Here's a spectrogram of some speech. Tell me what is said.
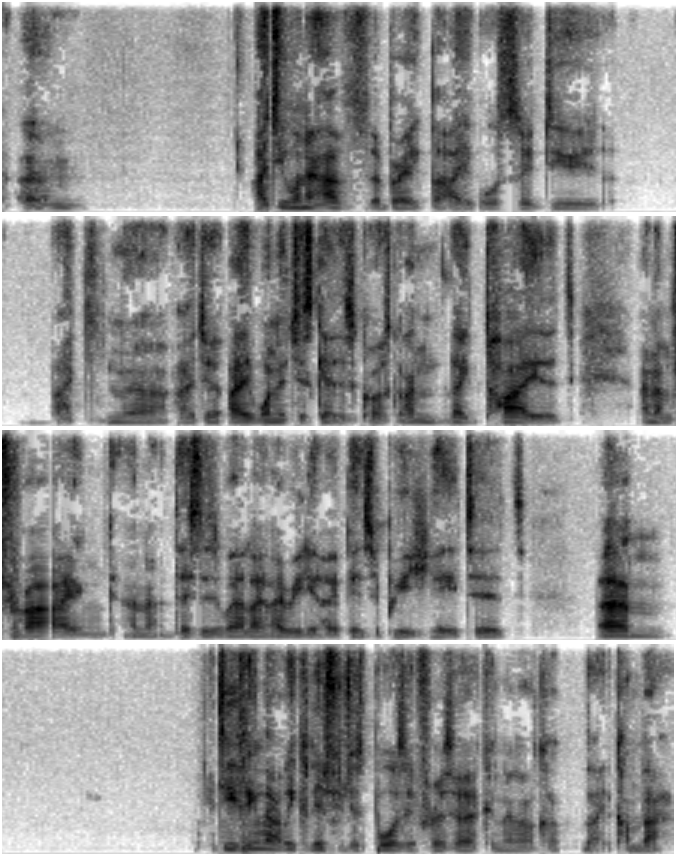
Um, I do want to have a break, but I also do. I no, I just I want to just get this across. I'm like tired, and I'm trying, and this is where like I really hope it's appreciated. Um, do you think that we could literally just pause it for a second and I'll come, like come back?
